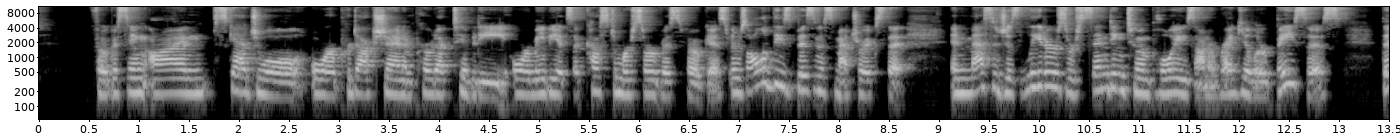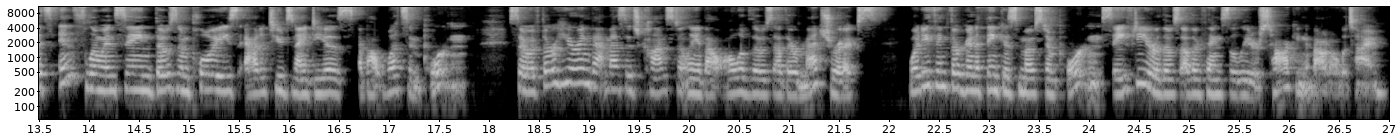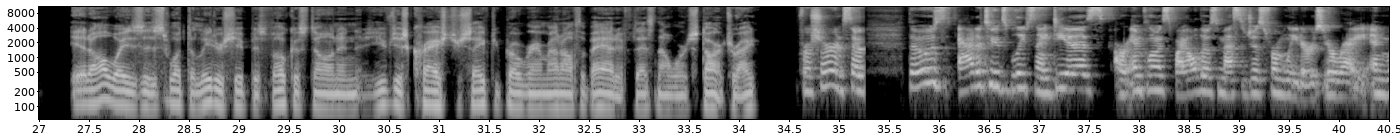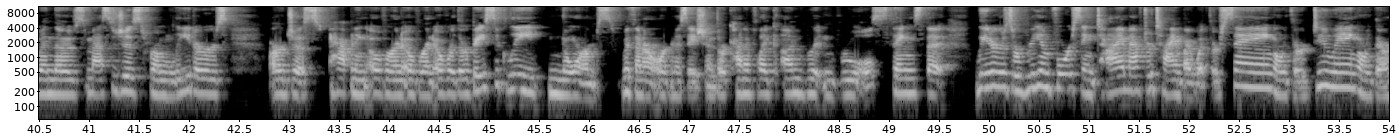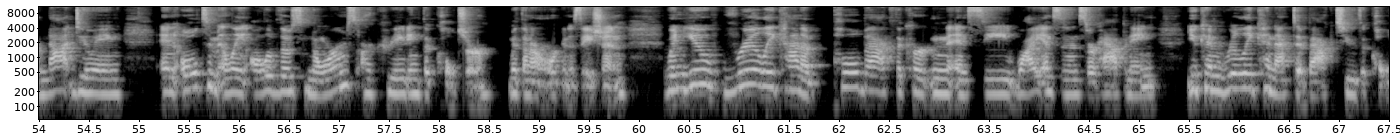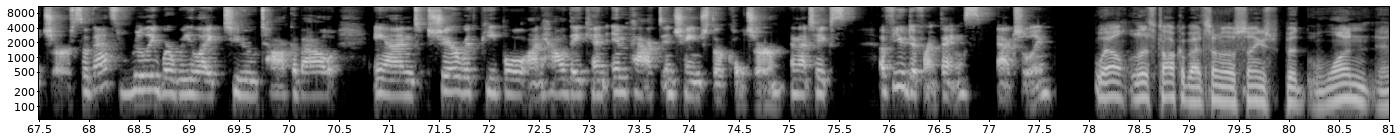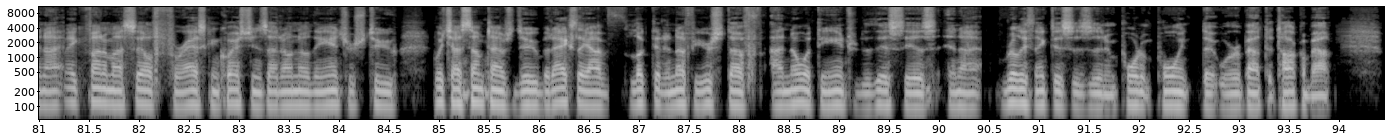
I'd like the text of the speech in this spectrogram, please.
focusing on schedule or production and productivity, or maybe it's a customer service focus. There's all of these business metrics that and messages leaders are sending to employees on a regular basis that's influencing those employees' attitudes and ideas about what's important. So if they're hearing that message constantly about all of those other metrics, what do you think they're going to think is most important, safety or those other things the leader's talking about all the time? It always is what the leadership is focused on. And you've just crashed your safety program right off the bat if that's not where it starts, right? For sure. And so those attitudes, beliefs, and ideas are influenced by all those messages from leaders. You're right. And when those messages from leaders are just happening over and over and over. They're basically norms within our organization. They're kind of like unwritten rules, things that leaders are reinforcing time after time by what they're saying or they're doing or they're not doing. And ultimately, all of those norms are creating the culture within our organization. When you really kind of pull back the curtain and see why incidents are happening, you can really connect it back to the culture. So that's really where we like to talk about and share with people on how they can impact and change their culture. And that takes a few different things, actually. Well, let's talk about some of those things. But one, and I make fun of myself for asking questions I don't know the answers to, which I sometimes do. But actually, I've looked at enough of your stuff. I know what the answer to this is. And I really think this is an important point that we're about to talk about.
